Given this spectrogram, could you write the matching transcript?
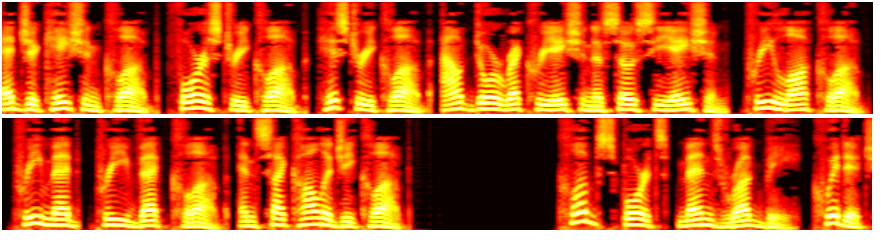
Education Club, Forestry Club, History Club, Outdoor Recreation Association, Pre-Law Club, Pre-Med, Pre-Vet Club, and Psychology Club. Club sports, men's rugby, Quidditch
